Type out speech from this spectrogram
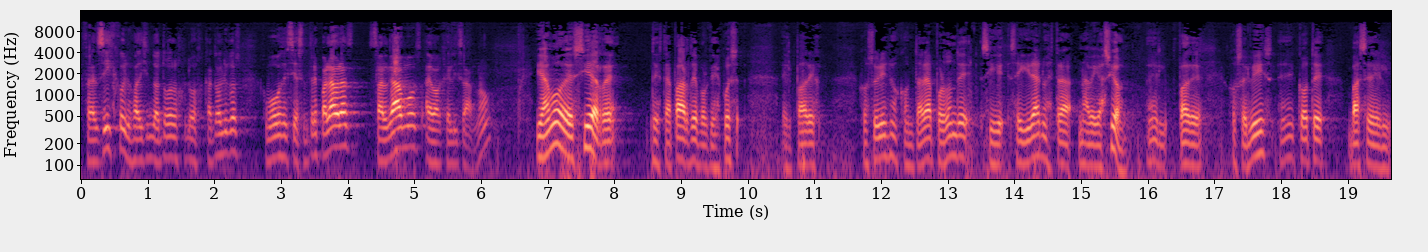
Francisco y nos va diciendo a todos los, católicos, como vos decías, en tres palabras, salgamos a evangelizar, ¿no? Y a modo de cierre de esta parte, porque después el padre José Luis nos contará por dónde seguirá nuestra navegación. ¿eh? El padre José Luis ¿eh? Cote va a ser el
